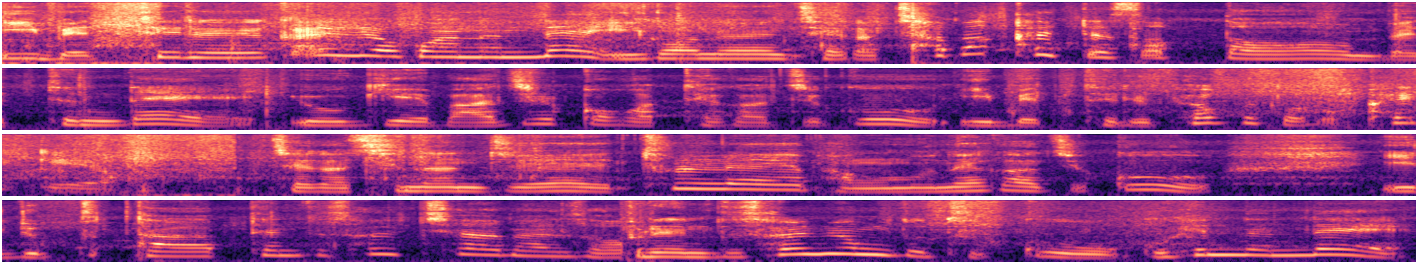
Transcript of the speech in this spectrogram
이 매트를 깔려고 하는데 이거는 제가 차박할 때 썼던 매트인데 여기에 맞을 것 같아가지고 이 매트를 펴보도록 할게요. 제가 지난주에 Thule 방문해가지고 이 루프탑 텐트 설치하면서 브랜드 설명도 듣고 오고 했는데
